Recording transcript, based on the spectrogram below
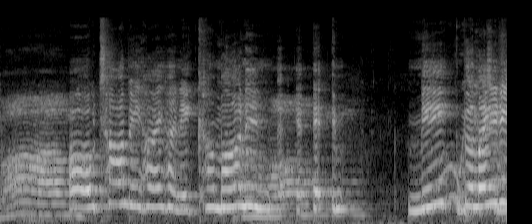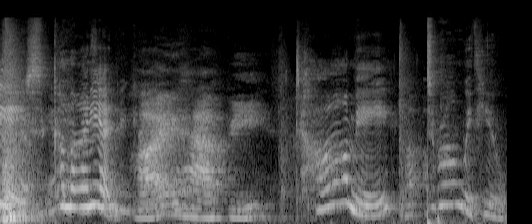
Oh, Tommy, hi, honey. Come on in. Eh, eh, eh, Me, the ladies, come on in. Hi, Happy. Tommy, what's wrong with you?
